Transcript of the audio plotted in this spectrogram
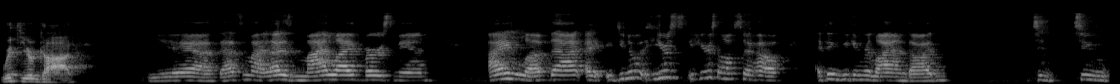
with your God. Yeah, that's my, that is my life verse, man. I love that. I, you know, here's, here's also how I think we can rely on God to, to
